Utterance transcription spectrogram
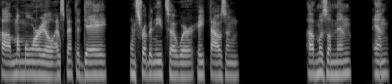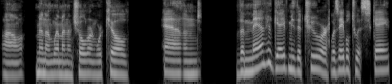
uh, Memorial. I spent the day in Srebrenica where 8,000 uh, Muslim men and uh, men and women and children were killed. And the man who gave me the tour was able to escape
